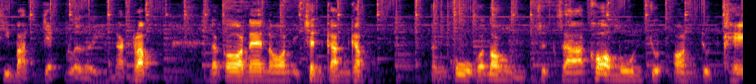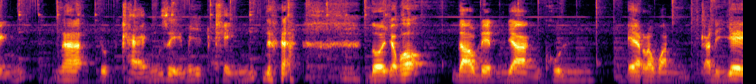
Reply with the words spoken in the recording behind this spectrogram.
ที่บาดเจ็บเลยนะครับ แล้วก็แน่นอนอีกเช่นกันครับ ทั้งคู่ก็ต้องศึกษาข้อมูลจุดอ่อนจุดแข็งนะฮะจุดแข็งสิไม่ใช่แข็งนะฮะโดยเฉพาะดาวเด่นอย่างคุณเอราวันกาดิเย่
